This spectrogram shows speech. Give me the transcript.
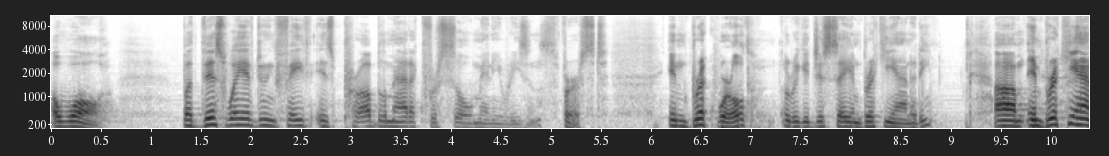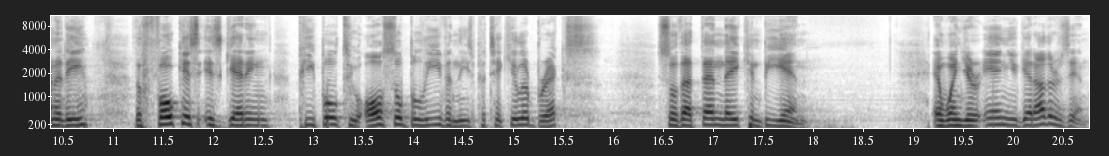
a wall. But this way of doing faith is problematic for so many reasons. First, in brick world, or we could just say in brickianity, um, in brickianity, the focus is getting people to also believe in these particular bricks so that then they can be in. And when you're in, you get others in.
